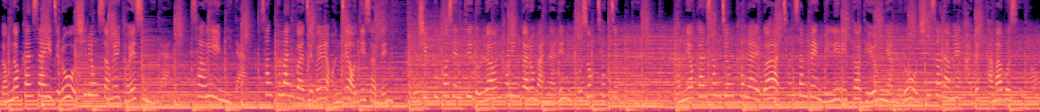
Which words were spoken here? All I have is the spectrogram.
넉넉한 사이즈로 실용성을 더했습니다. 4위입니다. 상큼한 과즙을 언제 어디서든 59% 놀라운 할인가로 만나는 고속 찻즙기. 강력한 3중 칼날과 1300ml 대용량으로 신선함을 가득 담아보세요.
